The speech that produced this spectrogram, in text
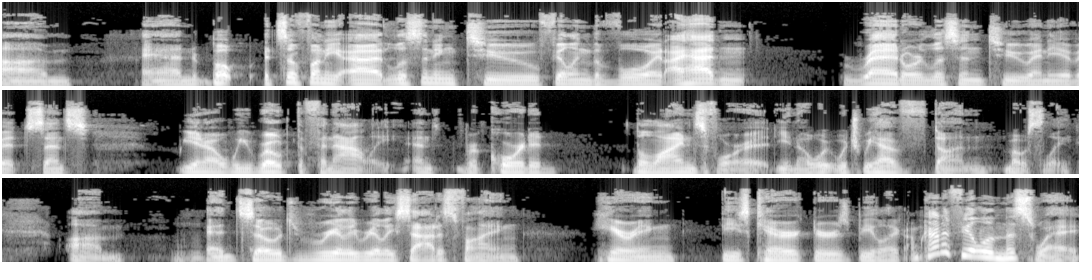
Um, and but it's so funny. Uh, listening to filling the void, I hadn't read or listened to any of it since you know we wrote the finale and recorded the lines for it. You know, wh- which we have done mostly. Um, Mhm. and so it's really really satisfying hearing these characters be like, I'm kind of feeling this way,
